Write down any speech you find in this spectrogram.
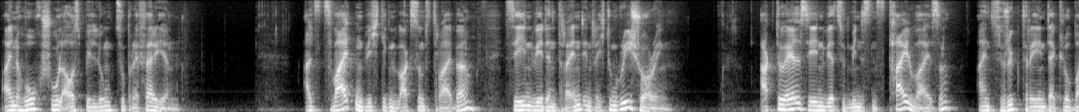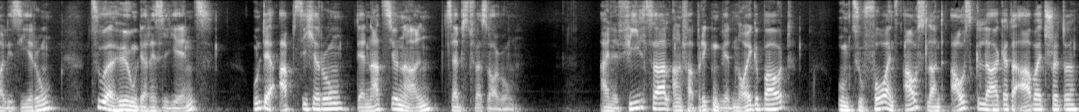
eine Hochschulausbildung zu präferieren. Als zweiten wichtigen Wachstumstreiber sehen wir den Trend in Richtung Reshoring. Aktuell sehen wir zumindest teilweise ein Zurückdrehen der Globalisierung zur Erhöhung der Resilienz und der Absicherung der nationalen Selbstversorgung. Eine Vielzahl an Fabriken wird neu gebaut, um zuvor ins Ausland ausgelagerte Arbeitsschritte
